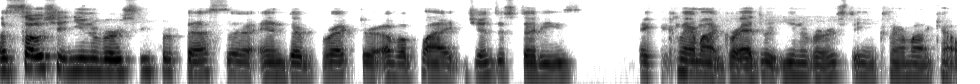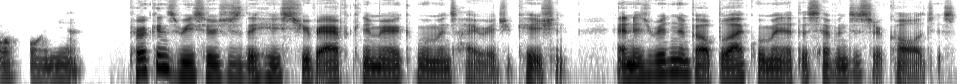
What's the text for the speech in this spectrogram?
associate university professor and director of applied gender studies at Claremont Graduate University in Claremont, California. Perkins researches the history of African American women's higher education and has written about black women at the Seven Sister Colleges,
